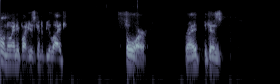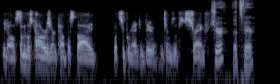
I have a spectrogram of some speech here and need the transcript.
don't know anybody who's going to be like Thor, right? Because you know some of those powers are encompassed by what Superman can do in terms of strength. Sure, that's fair.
